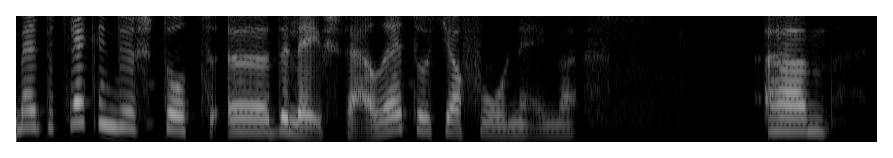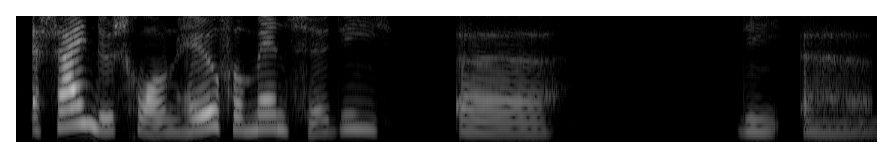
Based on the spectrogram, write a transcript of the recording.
met betrekking dus tot uh, de leefstijl, hè, tot jouw voornemen. Um, er zijn dus gewoon heel veel mensen die, die ehm,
